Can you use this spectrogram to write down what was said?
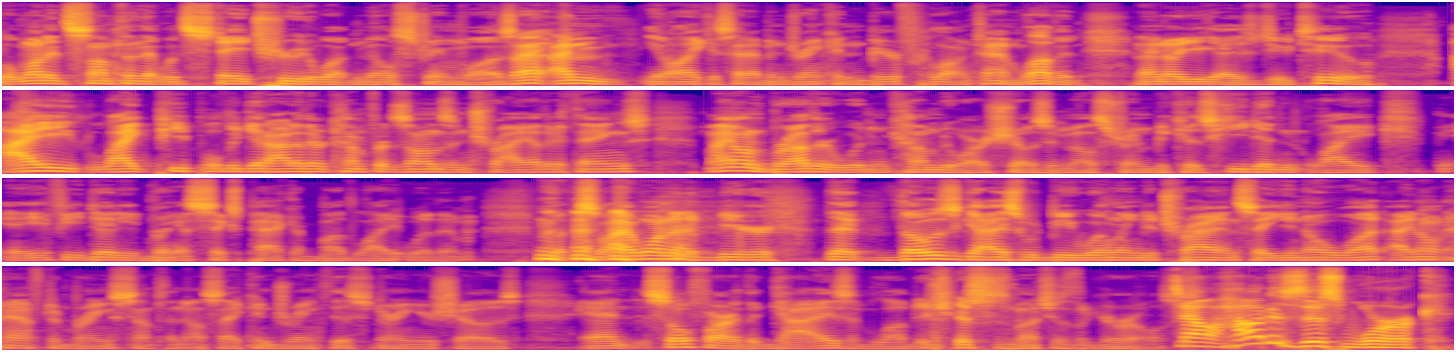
but wanted something that would stay true to what Millstream was. I, I'm you know, like I said, I've been drinking beer for a long time, love it, and I know you guys do too. I like people to get out of their comfort zones and try other things. My own brother wouldn't come to our shows at Millstream because he didn't like if he did, he'd bring a six pack of Bud Light with him. But so I wanted a beer that those guys would be willing to try and say, you know what, I don't have to bring something else. I can drink this during your shows. And so far the guys have loved it just as much as the girls. Now, how does this work?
